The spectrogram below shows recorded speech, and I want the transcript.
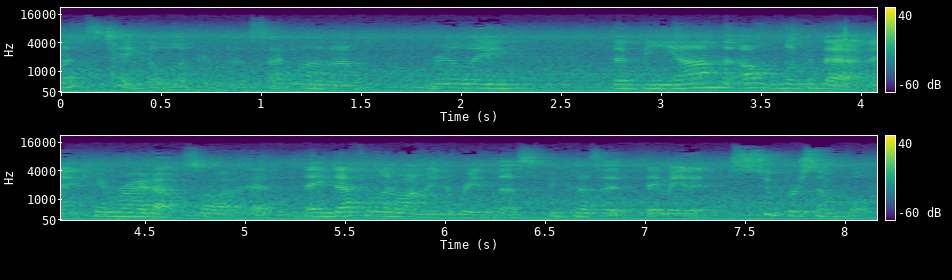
let's take a look at this. I want to really, the beyond, the, oh, look at that, and it came right up. So it, they definitely want me to read this because it, they made it super simple.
